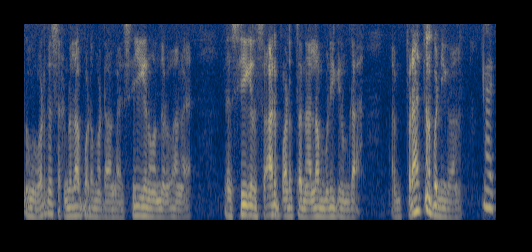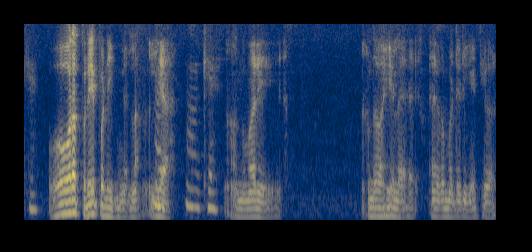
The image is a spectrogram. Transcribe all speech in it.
நம்ம படத்தை சண்டைலாம் போட மாட்டாங்க. சீக்கிரம் வந்துடுவாங்க. சீக்கிரம் சார் படத்தை நல்லா முடிக்கணும்டா. அப்படி பிரார்த்தனை பண்ணிக்குவாங்க. ஓவராக ப்ரே பண்ணிக்கோங்க எல்லாம் இல்லையா? ஓகே. அந்த மாதிரி அந்த வகையில் ரொம்ப டெடிகேட்டிவாக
